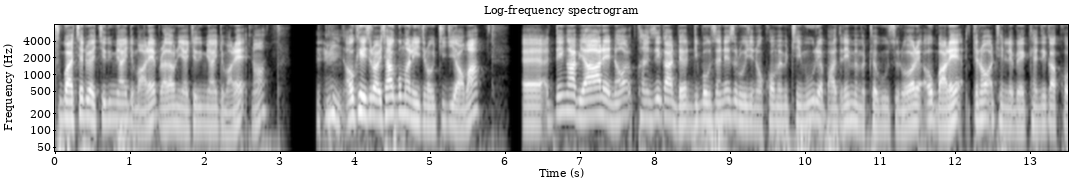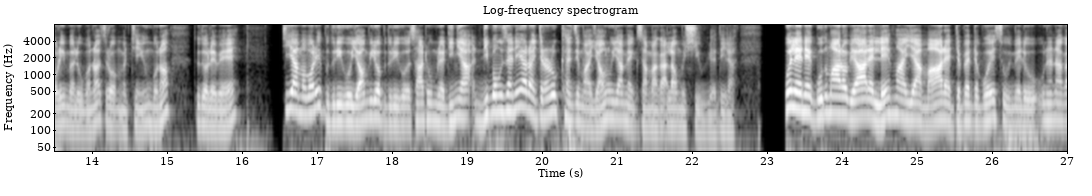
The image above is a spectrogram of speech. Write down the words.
စူပါချက်တွေကျေးဇူးများကြီးတင်ပါတယ်ဗရာသောနေရာကျေးဇူးများကြီးတင်ပါတယ်เนาะโอเคဆိုတော့အခြား comment လေးကျွန်တော်ကြည့်ကြည့်အောင်ပါ အဲအတင်းကဗျာတဲ့เนาะခန်းစစ်ကဒီပုံစံနဲ့ဆိုလို့ရှိရင်တော့ comment မထင်ဘူးတဲ့ဘာသတင်းမှမထွက်ဘူးဆိုတော့တဲ့ဟုတ်ပါတယ်ကျွန်တော်အထင်လည်းပဲခန်းစစ်ကခေါ်လိမ့်မယ်လို့ပေါ့เนาะဆိုတော့မထင်ဘူးပေါ့เนาะသို့တော်လည်းပဲကြည့်ရမှာပေါ့လေဘသူတွေကိုရောင်းပြီးတော့ဘသူတွေကိုအစားထိုးမလဲဒီညဒီပုံစံနဲ့ကတော့ကျွန်တော်တို့ခံစစ်မှာရောင်းလို့ရမယ့်ကစားမှာကအလောက်မရှိဘူးပြသေးလားကွင်းလည်နဲ့ကိုသမားတော့ဗျာတဲ့လဲမှရမှာတဲ့တပတ်တပွဲဆိုပြီးမဲ့လို့ဦးနနာက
